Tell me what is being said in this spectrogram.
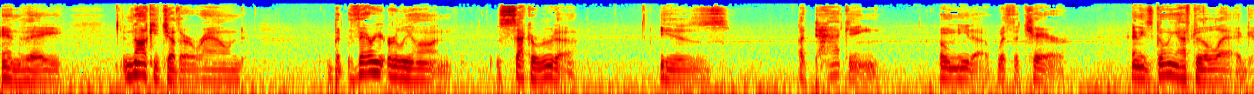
and they knock each other around. But very early on, Sakurada is attacking Onita with the chair, and he's going after the leg.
